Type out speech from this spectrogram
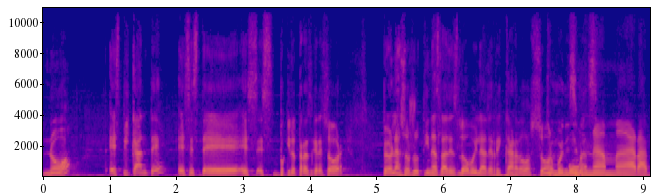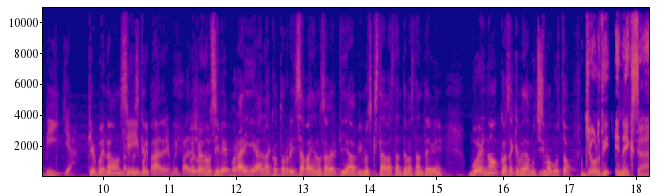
no. Es picante, es este, es, es un poquito transgresor. Pero las dos rutinas, la de Slobo y la de Ricardo, son, Son buenísimas. una maravilla. Qué buena onda. Sí, pues, muy padre, muy padre Pues show. bueno, si ven por ahí a la cotorriza, váyanos a ver que ya vimos que está bastante, bastante bueno, cosa que me da muchísimo gusto. Jordi en Exa.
